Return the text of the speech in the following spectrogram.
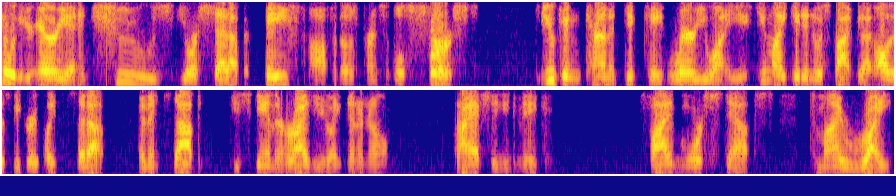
a look at your area and choose your setup based off of those principles first. You can kind of dictate where you want. You you might get into a spot and be like, oh, this would be a great place to set up, and then stop. You scan the horizon. You're like, no, no, no. I actually need to make five more steps to my right.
